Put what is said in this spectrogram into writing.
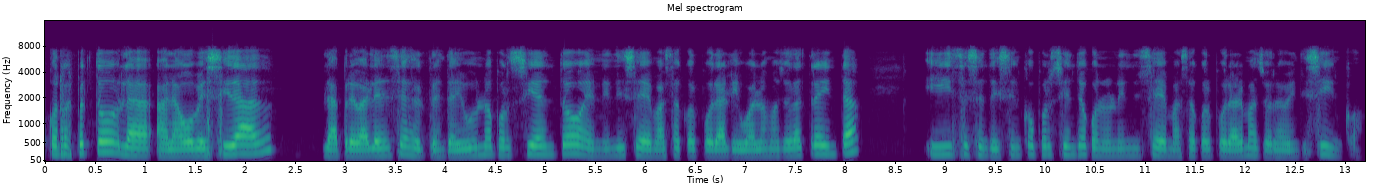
con respecto a la obesidad, la prevalencia es del 31% en índice de masa corporal igual o mayor a 30 y 65% con un índice de masa corporal mayor a 25.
